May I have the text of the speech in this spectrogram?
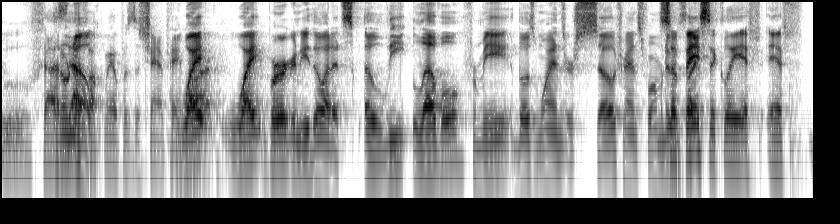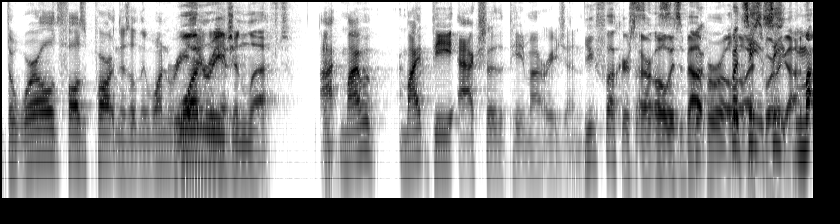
Ooh, that's, don't that know. fucked me up was the champagne White part. white burgundy though at its elite level for me, those wines are so transformative. So It's like basically, if if the world falls apart and there's only one region, one region left. I, mine would, might be actually the Piedmont region. You fuckers are always about Barolo. I swear to God. my-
